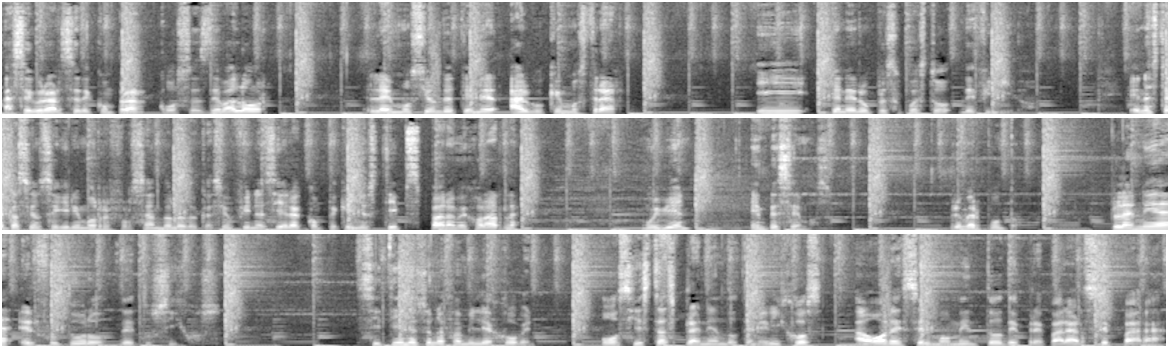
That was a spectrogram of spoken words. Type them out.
asegurarse de comprar cosas de valor, la emoción de tener algo que mostrar y tener un presupuesto definido. En esta ocasión seguiremos reforzando la educación financiera con pequeños tips para mejorarla. Muy bien, empecemos. Primer punto. Planea el futuro de tus hijos. Si tienes una familia joven o si estás planeando tener hijos, ahora es el momento de prepararse para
